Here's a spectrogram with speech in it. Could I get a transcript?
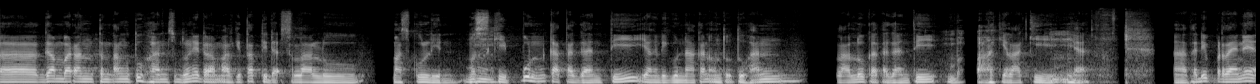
uh, gambaran tentang Tuhan sebenarnya dalam Alkitab tidak selalu maskulin meskipun mm. kata ganti yang digunakan untuk Tuhan selalu kata ganti laki-laki mm. ya nah tadi pertanyaannya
